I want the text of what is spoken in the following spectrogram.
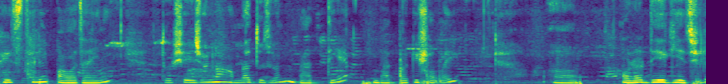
ভেজ থালি পাওয়া যায়নি। তো সেই জন্য আমরা দুজন বাদ দিয়ে বাদ বাকি সবাই অর্ডার দিয়ে গিয়েছিল।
